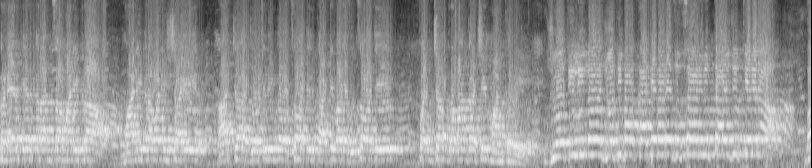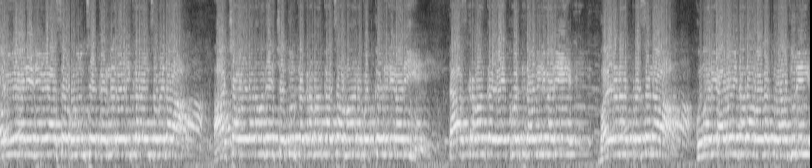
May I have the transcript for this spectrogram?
कणेरकेरकरांचा माणिकराव. माणिकराव आणि शाहीर आजच्या ज्योतिर्लिंग उत्सवातील काठीबाग उत्सवातील पंचम क्रमांकाची मानकरी. ज्योतिर्लिंग ज्योतिबा काटेबारच उत्सवानिमित्त आयोजित केलेला भव्य आणि दिव्य असं गुरुंचे कर्णधारीकरांचं मैदान. आजच्या मैदानामध्ये चतुर्थ क्रमांकाचा मान पटकवलेली गाडी. तास क्रमांक एक वरती धावलेली गाडी. भैरनाथ प्रसन्न कुमारी आरोही दादा भगत राजुरी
